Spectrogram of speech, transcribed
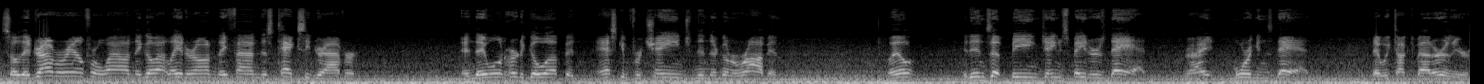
So they drive around for a while, and they go out later on, and they find this taxi driver and they want her to go up and ask him for change, and then they're going to rob him. Well, it ends up being James Spader's dad, right? Morgan's dad that we talked about earlier,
